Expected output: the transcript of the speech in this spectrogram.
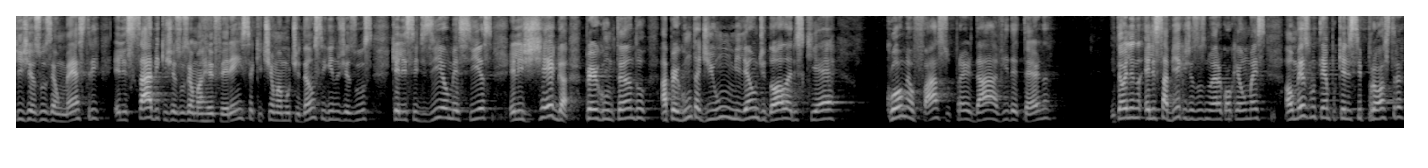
que Jesus é um mestre, ele sabe que Jesus é uma referência, que tinha uma multidão seguindo Jesus, que ele se dizia o Messias. Ele chega perguntando a pergunta de um milhão de dólares, que é: como eu faço para herdar a vida eterna? Então ele, ele sabia que Jesus não era qualquer um, mas ao mesmo tempo que ele se prostra,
